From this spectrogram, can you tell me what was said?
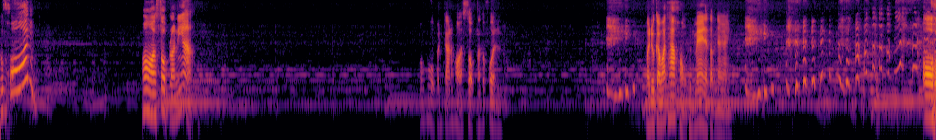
ทุกคนห่อศพแล้วเนี่ย หเป็นการห่อศพนะทุกคน มาดูกันว่าท่าของคุณแม่เนี่ยจะเป็นยังไง โอ้โห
